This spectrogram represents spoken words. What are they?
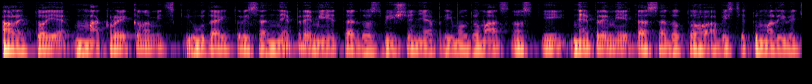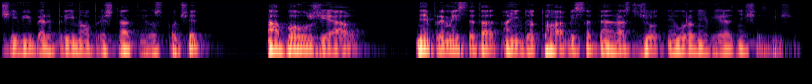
ale to je makroekonomický údaj, ktorý sa nepremieta do zvýšenia príjmov domácnosti, nepremieta sa do toho, aby ste tu mali väčší výber príjmov pre štátny rozpočet a bohužiaľ nepremieta sa ani do toho, aby sa ten rast životnej úrovne výraznejšie zvýšil.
